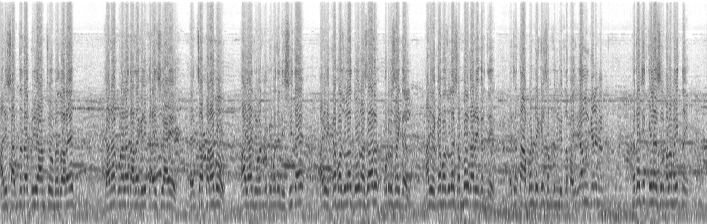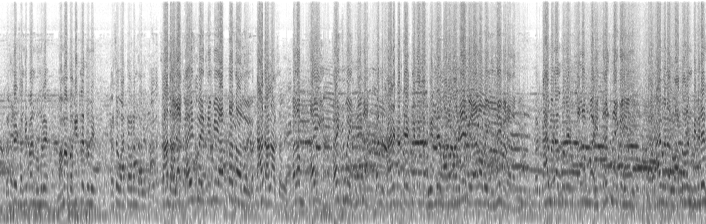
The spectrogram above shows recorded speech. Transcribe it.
आणि शांतताप्रिय आमचे उमेदवार आहेत. ज्यांना कोणाला दादागिरी करायची आहे त्यांचा पराभव हा या निवडणुकीमध्ये निश्चित आहे. आणि एका बाजूला दोन हजार मोटरसायकल आणि एका बाजूला शंभर कार्यकर्ते याच्यात आपण देखील समजून घेतलं पाहिजे. केलं कदाचित केलं असेल मला माहीत नाही. बघतोय संदीपान भुमरे? मामा बघितलं तुम्ही? कसं वातावरण झालं का मला झालं काहीच माहीत नाही मी आत्ताच आलोय का झालं असं? मला काही काहीच माहीत नाही ना. पण कार्यकर्ते एकमेकांना भिडले मारामारी नाही मिळाला पाहिजे नाही मिळाला पाहिजे. पण काय म्हणाल तुम्ही? मला माहितच नाही काही. काय म्हणाल? वातावरण बिघडेल?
